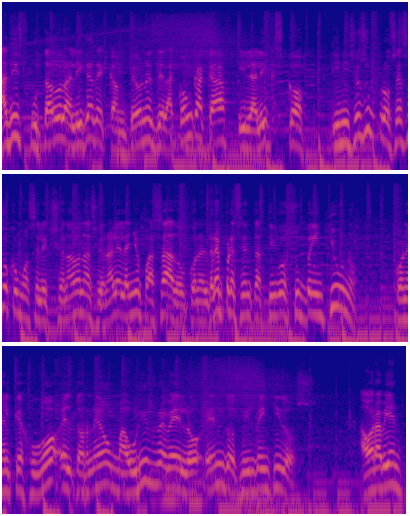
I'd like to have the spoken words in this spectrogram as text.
Ha disputado la Liga de Campeones de la CONCACAF y la League's Cup. Inició su proceso como seleccionado nacional el año pasado con el representativo Sub-21, con el que jugó el torneo Maurice Revelo en 2022. Ahora bien,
